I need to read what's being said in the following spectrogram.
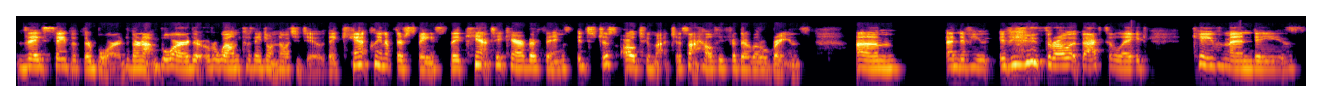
they say that they're bored. They're not bored. They're overwhelmed because they don't know what to do. They can't clean up their space. They can't take care of their things. It's just all too much. It's not healthy for their little brains. Um, and if you if you throw it back to like cavemen days,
